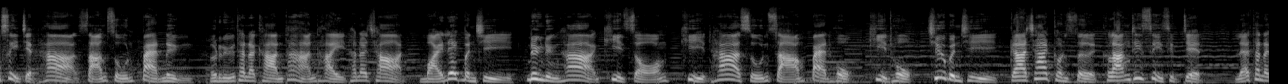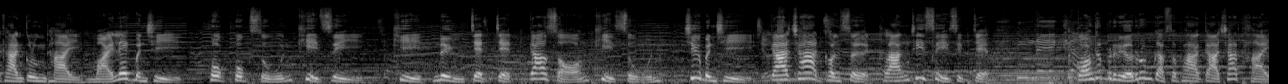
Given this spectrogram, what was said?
024753081 หรือธนาคารทหารไทยธนชาติ หมายเลขบัญชี 115ขีด2ขีด50386ขีด6ชื่อบัญชี กาชาติคอนเสิร์ต ครั้งที่ 47 และธนาคารกรุงไทย หมายเลขบัญชี 660ขีด4 ขีด17792ขีด0ชื่อบัญชี กาชาติคอนเสิร์ตครั้งที่ 47 กองทัพเรือร่วมกับสภากาชาติไทย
